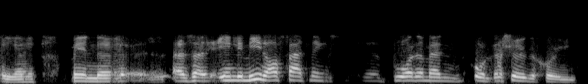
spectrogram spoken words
sælger det. Men øh, altså, egentlig min opfattning øh, burde man undersøge sjøen.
